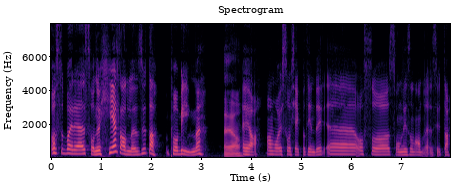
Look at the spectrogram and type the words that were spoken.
Og så bare så han jo helt annerledes ut, da, på bildene. Ja. Ja, han var jo så kjekk på Tinder. Eh, og så så han litt sånn annerledes ut, da.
